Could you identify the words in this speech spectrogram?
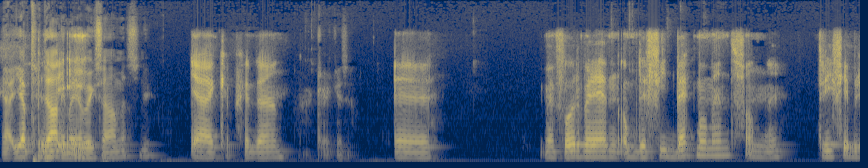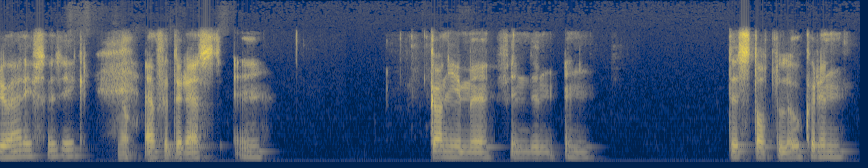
Ja, je hebt gedaan met jouw examens nu. Ja, ik heb gedaan. Kijk eens. Me voorbereiden op de feedbackmoment van eh, 3 februari of zo zeker. Ja. En voor de rest kan je me vinden in de stad Lokeren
